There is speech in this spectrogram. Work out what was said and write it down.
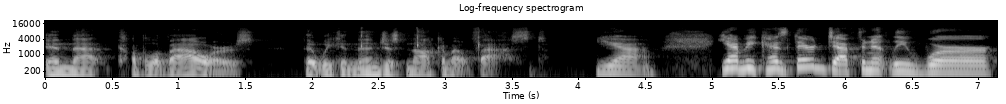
in that couple of hours that we can then just knock them out fast. Yeah. Yeah, because there definitely were,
